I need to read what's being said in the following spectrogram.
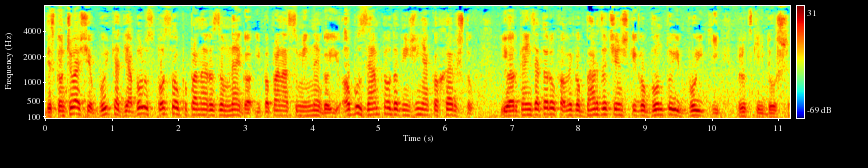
Gdy skończyła się bójka, diabolus posłał po pana rozumnego i po pana sumiennego i obu zamknął do więzienia kochersztów i organizatorów owego bardzo ciężkiego buntu i bójki ludzkiej duszy.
